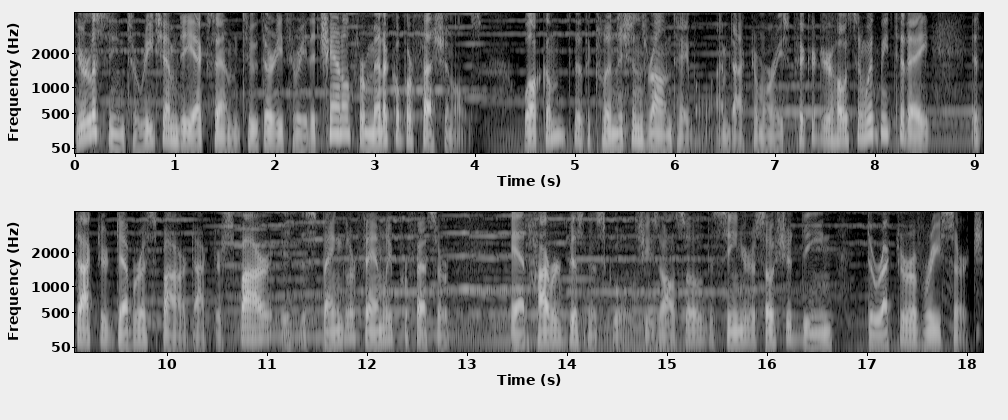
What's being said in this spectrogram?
You're listening to ReachMD XM 233, the channel for medical professionals. Welcome to the Clinicians Roundtable. I'm Dr. Maurice Pickard, your host, and with me today is Dr. Deborah Spar. Dr. Spar is the Spangler Family Professor at Harvard Business School. She's also the Senior Associate Dean, Director of Research.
